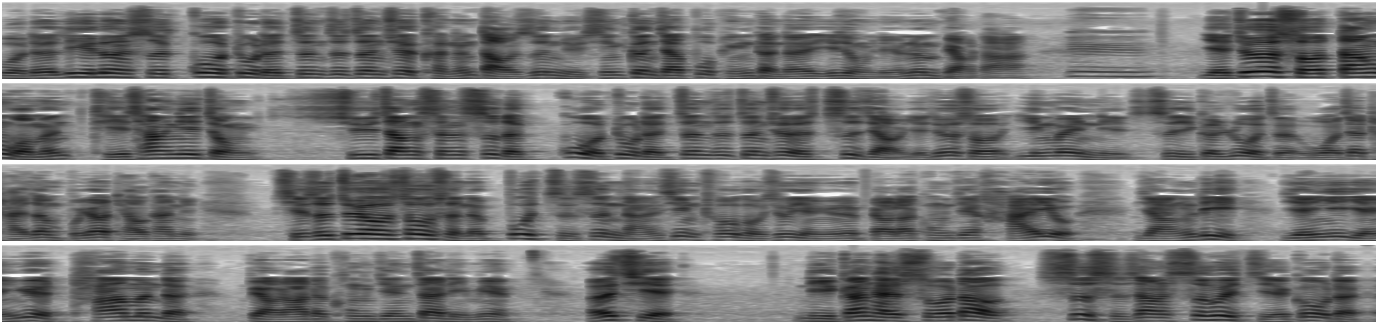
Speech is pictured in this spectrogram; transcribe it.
我的立论是，过度的政治正确可能导致女性更加不平等的一种言论表达。嗯，也就是说，当我们提倡一种虚张声势的过度的政治正确的视角，也就是说，因为你是一个弱者，我在台上不要调侃你。其实最后受损的不只是男性脱口秀演员的表达空间，还有杨笠、严一、严月他们的表达的空间在里面。而且，你刚才说到，事实上社会结构的。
